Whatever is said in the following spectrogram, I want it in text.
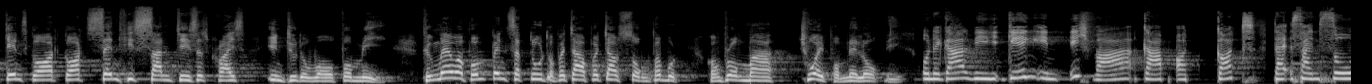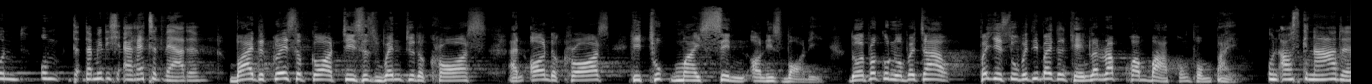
against God, God sent His Son Jesus Christ into the world for me. ถึงแม้ว่าผมเป็นศัตรูต่อพระเจ้า พระเจ้าส่งพระบุตรของพระองค์มา ช่วยผมในโลกนี้ Und egal wie gegen ihn ich war, gab Gott seinen Sohn, um, damit ich errettet werde. By the grace of God, Jesus went to the cross and on the cross, He took my sin on His body. โดยพระคุณของพระเจ้า พระเยซูไปที่ไม้กางเขนและรับความบาปของผมไป Und aus Gnade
